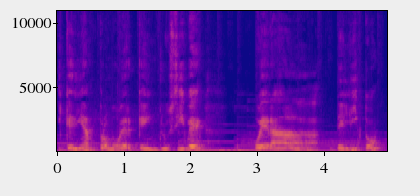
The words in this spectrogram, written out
y querían promover que inclusive fuera delito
